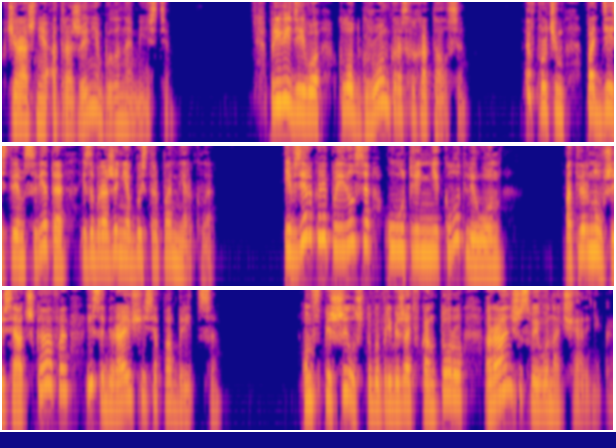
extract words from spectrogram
Вчерашнее отражение было на месте. При виде его Клод громко расхохотался. Впрочем, под действием света изображение быстро померкло. И в зеркале появился утренний Клод Леон, отвернувшийся от шкафа и собирающийся побриться. Он спешил, чтобы прибежать в контору раньше своего начальника.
